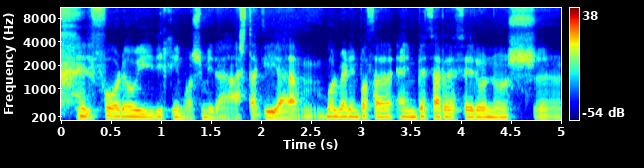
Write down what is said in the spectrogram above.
el foro y dijimos, mira, hasta aquí, a volver a empezar, a empezar de cero nos, eh,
